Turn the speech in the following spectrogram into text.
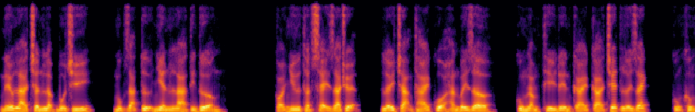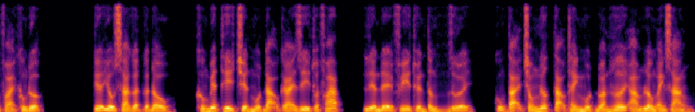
Nếu là trần lập bố trí, mục giác tự nhiên là tin tưởng. Coi như thật xảy ra chuyện, lấy trạng thái của hắn bây giờ, cùng lắm thì đến cái cá chết lưới rách, cũng không phải không được. Kia yêu xà gật gật đầu, không biết thi triển một đạo cái gì thuật pháp, liền để phi thuyền tầng dưới, cũng tại trong nước tạo thành một đoàn hơi ám lồng ánh sáng,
